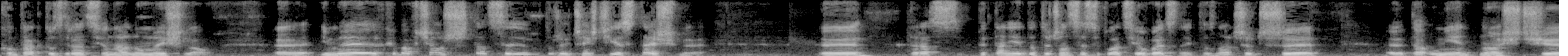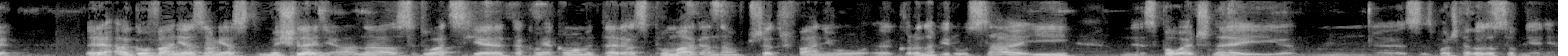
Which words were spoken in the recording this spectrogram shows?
kontaktu z racjonalną myślą. I my chyba wciąż tacy w dużej części jesteśmy. Teraz pytanie dotyczące sytuacji obecnej, to znaczy, czy e, ta umiejętność reagowania zamiast myślenia na sytuację taką, jaką mamy teraz, pomaga nam w przetrwaniu e, koronawirusa i społecznej, mm, społecznego odosobnienia?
